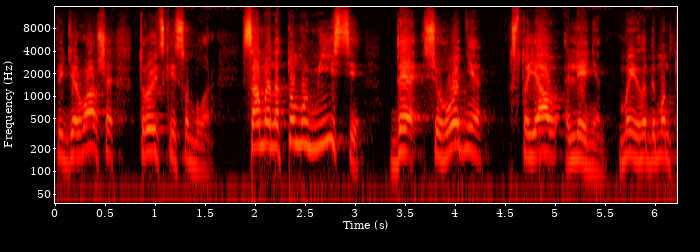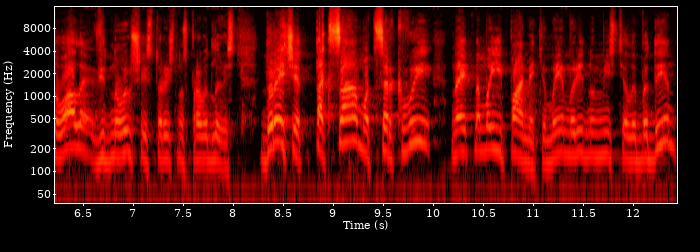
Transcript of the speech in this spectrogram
підірвавши Троїцький собор. Саме на тому місці, де сьогодні стояв Ленін. Ми його демонтували, відновивши історичну справедливість. До речі, так само церкви, навіть на моїй пам'яті, в моєму рідному місті Лебедин,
